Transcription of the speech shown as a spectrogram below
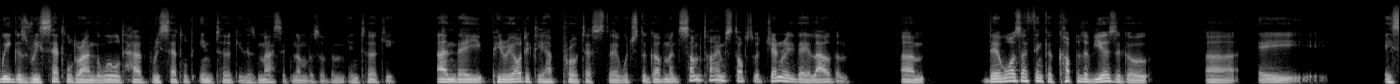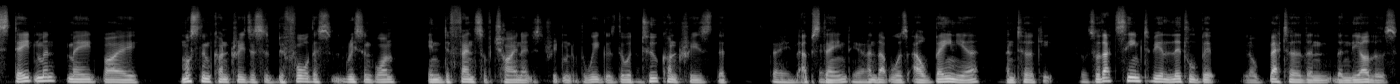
Uyghurs resettled around the world have resettled in Turkey. There's massive numbers of them in Turkey, and they periodically have protests there, which the government sometimes stops, but generally they allow them. Um, there was, I think, a couple of years ago, uh, a a statement made by Muslim countries. This is before this recent one in defense of China and its treatment of the Uyghurs. There were two countries that Abstained. Abstained, Yeah. and that was Albania and Turkey. True. So that seemed to be a little bit, you know, better than than the others,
